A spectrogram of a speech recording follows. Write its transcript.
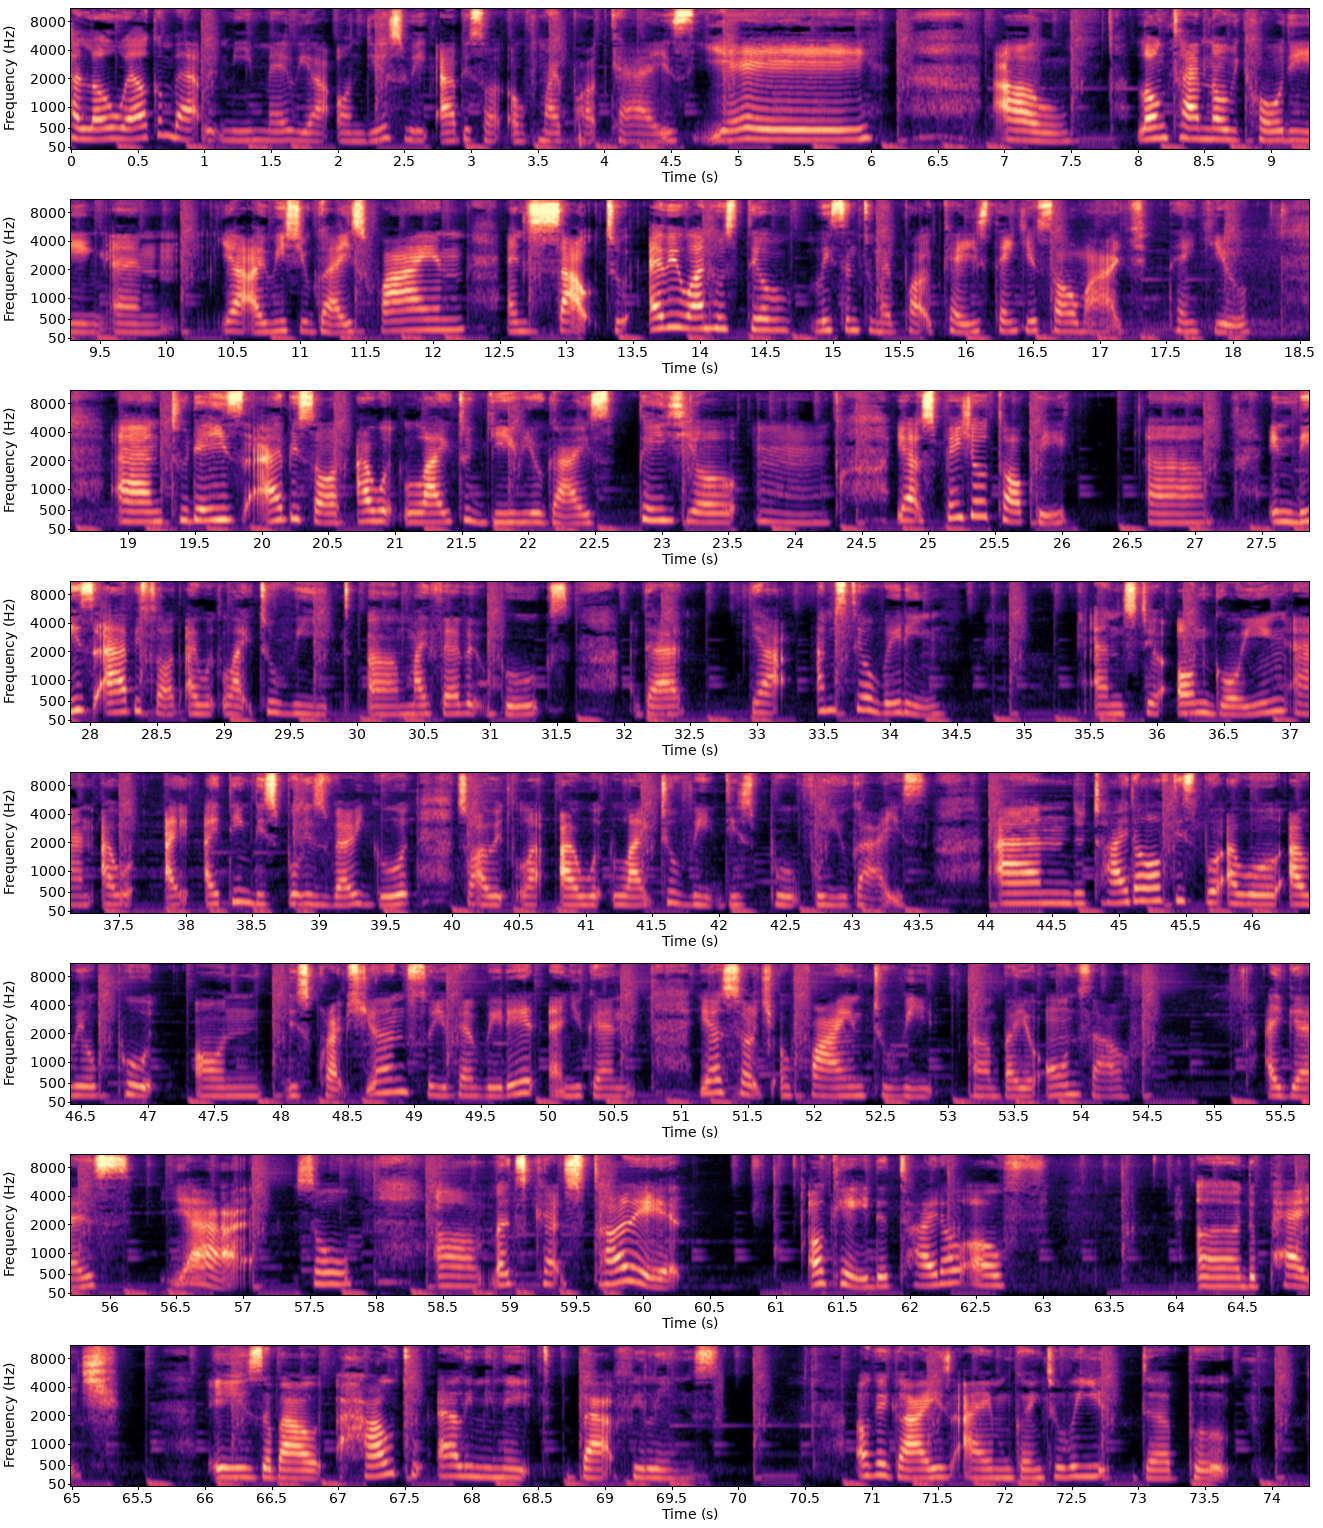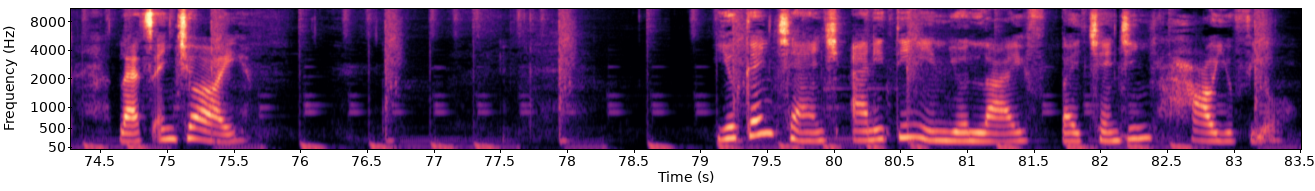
Hello, welcome back with me, Maria, on this week episode of my podcast. Yay! Oh, long time no recording, and yeah, I wish you guys fine and shout to everyone who still listen to my podcast. Thank you so much. Thank you. And today's episode, I would like to give you guys special, um, yeah, special topic uh, in this episode, I would like to read uh, my favorite books that, yeah, I'm still reading and still ongoing, and I. I, I think this book is very good. So I would li- I would like to read this book for you guys. And the title of this book I will I will put on description so you can read it and you can yeah search or find to read uh, by your own self I guess. Yeah so uh, let's get started. Okay the title of uh, the page is about how to eliminate bad feelings. Okay guys i'm going to read the book. Let's enjoy. You can change anything in your life by changing how you feel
